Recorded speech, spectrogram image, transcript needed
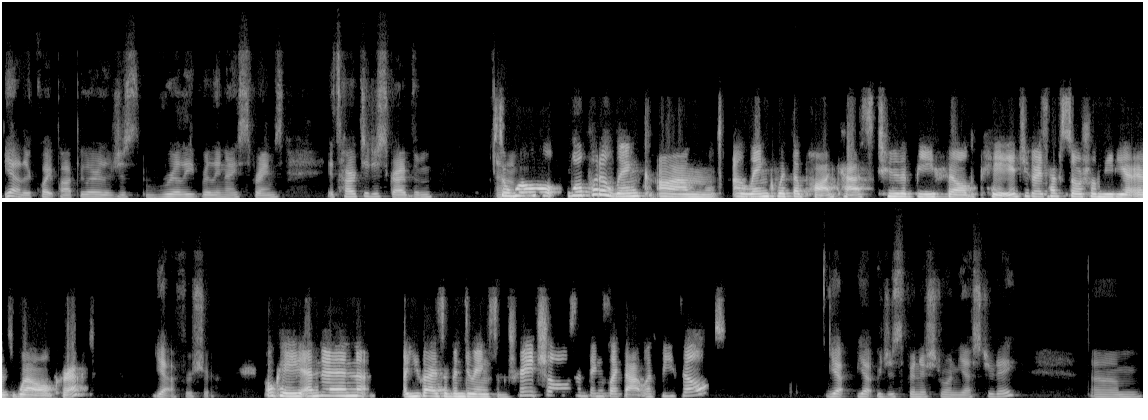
yeah they're quite popular. They're just really really nice frames. It's hard to describe them so um, we'll we'll put a link um a link with the podcast to the be filled page. You guys have social media as well correct? Yeah for sure. Okay and then you guys have been doing some trade shows and things like that with be filled Yep, yep. We just finished one yesterday. Um,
